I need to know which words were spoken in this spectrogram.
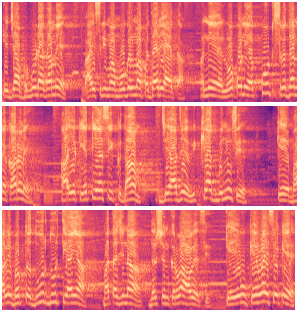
કે જ્યાં ભગુડા ગામે આયશ્રીમાં મોગલમાં પધાર્યા હતા અને લોકોની અકૂટ શ્રદ્ધાને કારણે આ એક ઐતિહાસિક ધામ જે આજે વિખ્યાત બન્યું છે કે ભાવિ ભક્તો દૂર દૂરથી અહીંયા માતાજીના દર્શન કરવા આવે છે. કે એવું કહેવાય છે કે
